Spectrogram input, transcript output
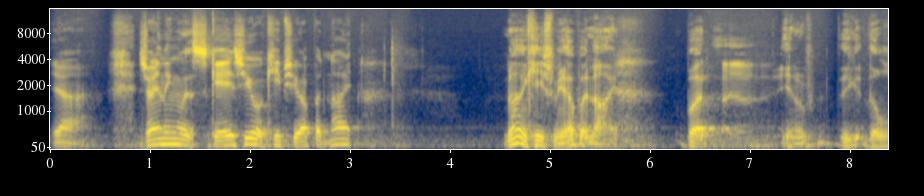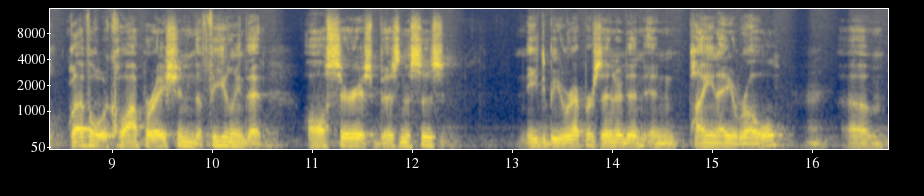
Yeah. Is there anything that scares you or keeps you up at night? Nothing keeps me up at night, but uh, you know the the level of cooperation, the feeling that all serious businesses need to be represented in, in playing a role um,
